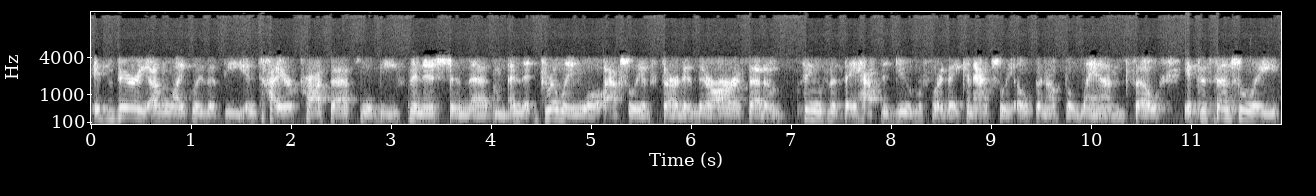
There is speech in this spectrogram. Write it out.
it's very unlikely that the entire process will be finished and that and that drilling will actually have started. There are a set of things that they have to do before they can actually open up the land. So it's essentially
